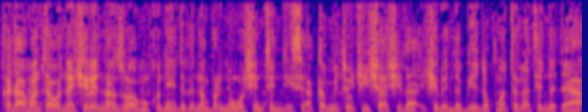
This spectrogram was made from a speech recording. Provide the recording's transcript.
kada a manta wannan shirin na zuwa muku ne daga nan birnin washington dc akan mitoci 16 25 da kuma 31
